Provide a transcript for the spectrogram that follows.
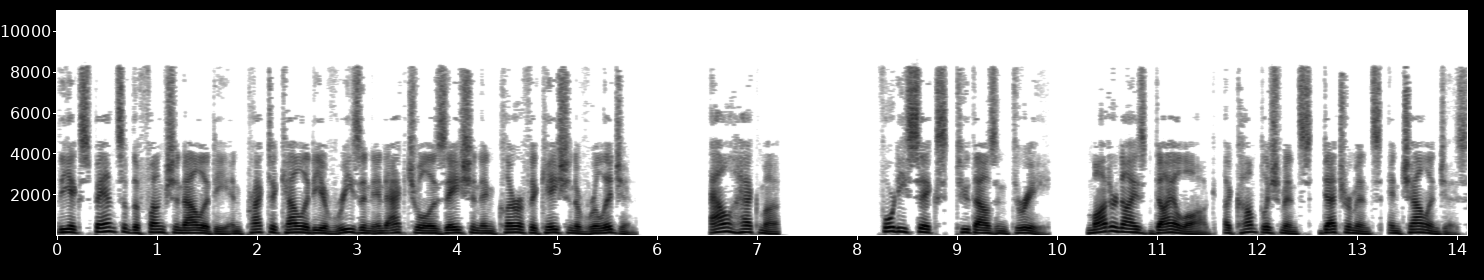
The Expanse of the Functionality and Practicality of Reason in Actualization and Clarification of Religion. Al-Hekma 46, 2003. Modernized Dialogue, Accomplishments, Detriments, and Challenges.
